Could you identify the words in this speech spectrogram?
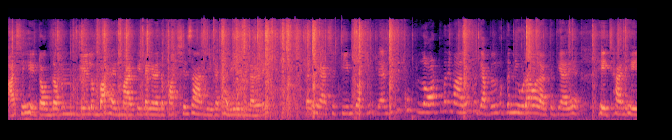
असे हे टॉप जर आपण गेलो बाहेर मार्केटला गेलो तर पाचशे सहाशेच्या खाली भेटणार नाही तर हे असे तीन टॉप घेतले आणि ते खूप लॉटमध्ये माल असतो की आपल्याला फक्त निवडावं लागतं की अरे हे छान हे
